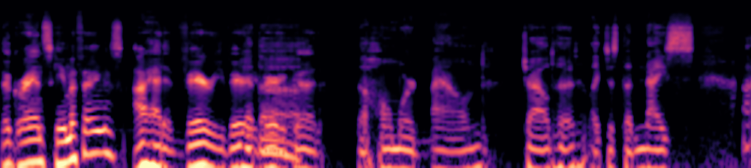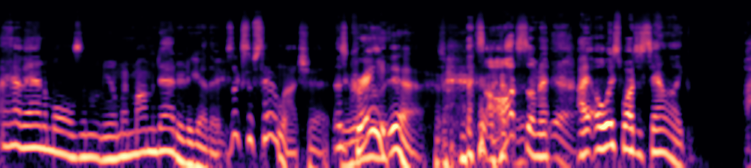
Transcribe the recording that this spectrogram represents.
the grand scheme of things, I had it very, very, Yeah, the- very good. The homeward bound childhood, like just the nice. I have animals, and you know my mom and dad are together. It's like some Sandlot shit. That's you know? great. Yeah, That's awesome, man. Yeah. I always watch it sound like, wow,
